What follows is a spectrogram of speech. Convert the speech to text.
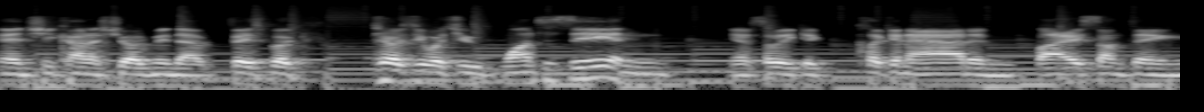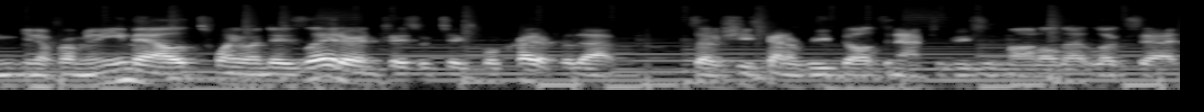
and she kind of showed me that Facebook shows you what you want to see, and you know somebody could click an ad and buy something, you know, from an email 21 days later, and Facebook takes full credit for that. So she's kind of rebuilt an attribution model that looks at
